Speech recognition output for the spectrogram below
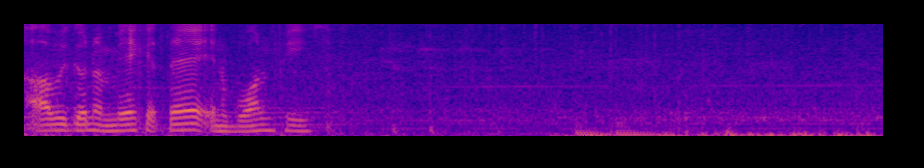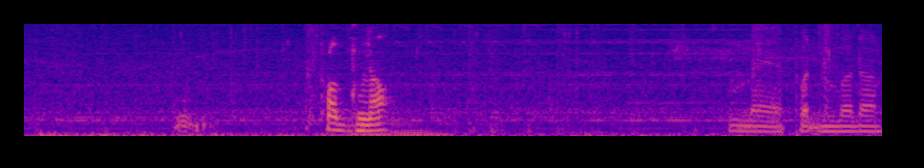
Are we gonna make it there in one piece? Probably not. I'm uh, putting mud on.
